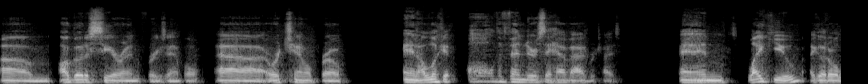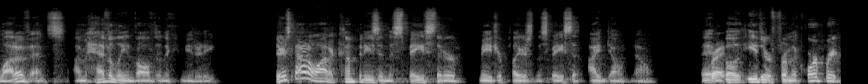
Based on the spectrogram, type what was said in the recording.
um, I'll go to CRN, for example, uh, or Channel Pro, and I'll look at all the vendors they have advertising. And like you, I go to a lot of events. I'm heavily involved in the community. There's not a lot of companies in the space that are major players in the space that I don't know. Eh, right. Well, either from a corporate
